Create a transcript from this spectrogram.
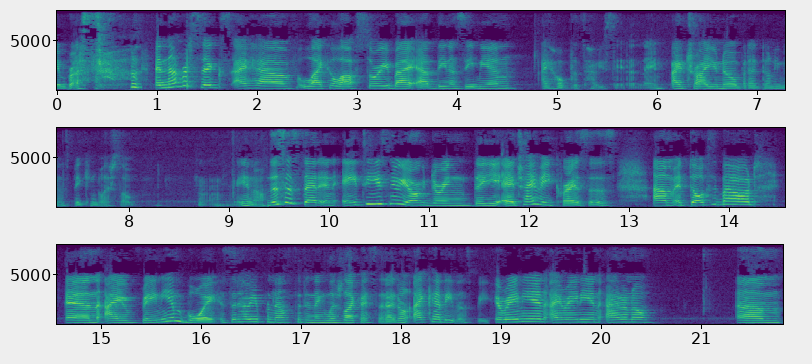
impressed. and number six, I have Like a Love Story by Abdi Nazemian. I hope that's how you say that name. I try, you know, but I don't even speak English, so you know. This is set in 80s New York during the HIV crisis. Um, it talks about an Iranian boy. Is that how you pronounce it in English? Like I said, I don't, I can't even speak. Iranian, Iranian, I don't know. Um,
